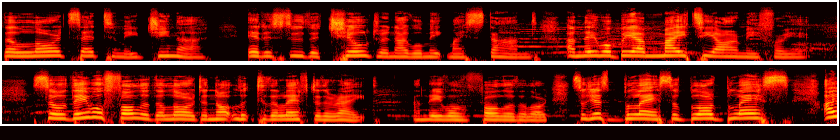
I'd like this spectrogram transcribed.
the Lord said to me, Gina, it is through the children I will make my stand, and they will be a mighty army for you. So they will follow the Lord and not look to the left or the right, and they will follow the Lord. So just bless. So, Lord, bless. I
